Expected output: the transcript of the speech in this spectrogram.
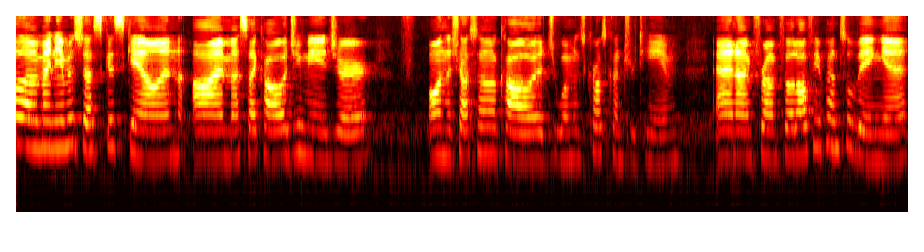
Hello, my name is Jessica Scalen. I'm a psychology major on the Chestnut College women's cross country team, and I'm from Philadelphia, Pennsylvania,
